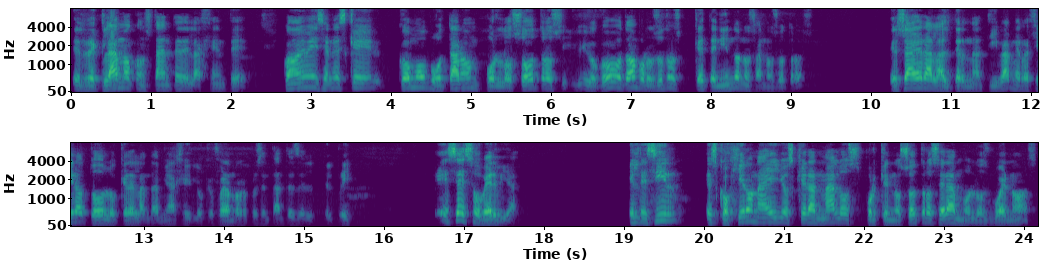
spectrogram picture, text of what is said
el reclamo constante de la gente. Cuando a mí me dicen es que cómo votaron por los otros, digo, ¿cómo votaron por los otros que teniéndonos a nosotros? Esa era la alternativa, me refiero a todo lo que era el andamiaje y lo que fueron los representantes del, del PRI. Esa es soberbia, el decir, escogieron a ellos que eran malos porque nosotros éramos los buenos,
